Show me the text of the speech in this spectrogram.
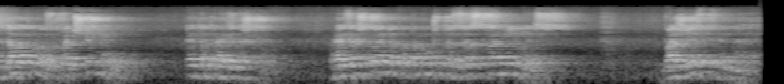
Тогда вопрос, почему это произошло? Произошло это потому, что заслонилось божественное,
